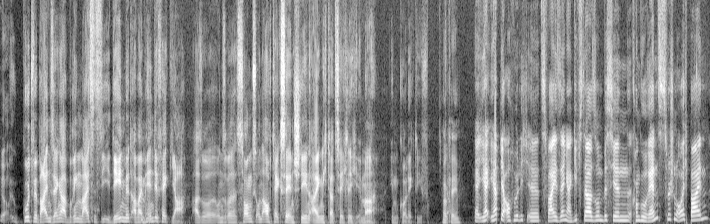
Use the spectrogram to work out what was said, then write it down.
Ja. Gut, wir beiden Sänger bringen meistens die Ideen mit, aber im Endeffekt ja. Also unsere Songs und auch Texte entstehen eigentlich tatsächlich immer im Kollektiv. Okay. Ja, ihr, ihr habt ja auch wirklich äh, zwei Sänger. Gibt's da so ein bisschen Konkurrenz zwischen euch beiden?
